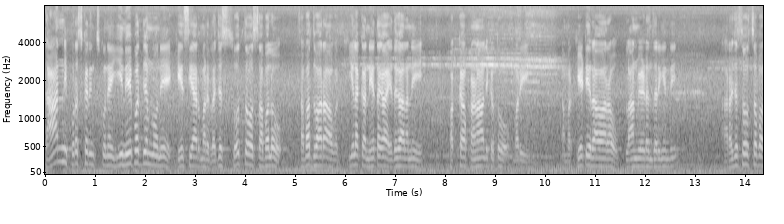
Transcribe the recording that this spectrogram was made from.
దాన్ని పురస్కరించుకునే ఈ నేపథ్యంలోనే కేసీఆర్ మరి రజసోత్సవ సభలో సభ ద్వారా ఒక కీలక నేతగా ఎదగాలని పక్కా ప్రణాళికతో మరి మరి కేటీ రామారావు ప్లాన్ వేయడం జరిగింది. ఆ రజసోత్సవ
